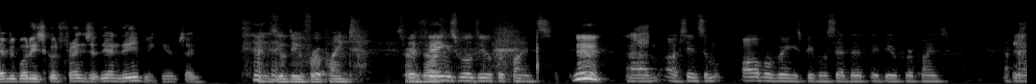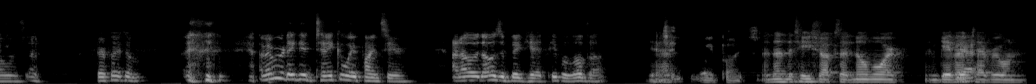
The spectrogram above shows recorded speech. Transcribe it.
everybody's good friends at the end of the evening. You know what I'm saying? things you'll do for a pint. Swear The things we'll do for pints. saying? Um, I've seen some awful things people said that they do for pints at the moment. Fair play to them. I remember they did takeaway pints here, and that was, that was a big hit. People love that. Yeah. Take away pints. And then the Taoiseach said no more and gave out to everyone.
